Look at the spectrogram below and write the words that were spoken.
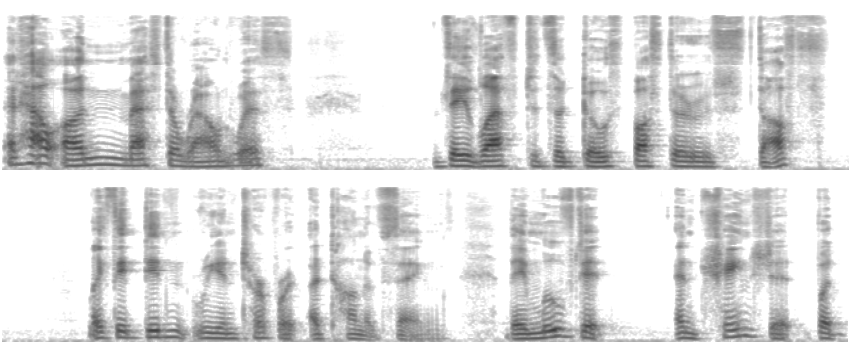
at how unmessed around with they left the Ghostbusters stuff like they didn't reinterpret a ton of things. They moved it and changed it, but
